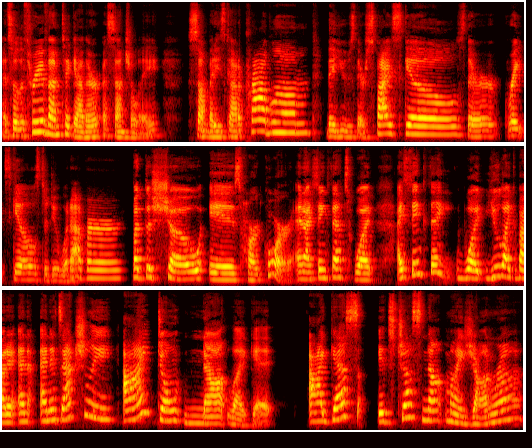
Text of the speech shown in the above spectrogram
And so the three of them together, essentially, somebody's got a problem. They use their spy skills, their great skills to do whatever. but the show is hardcore and i think that's what i think that what you like about it and and it's actually i don't not like it i guess it's just not my genre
